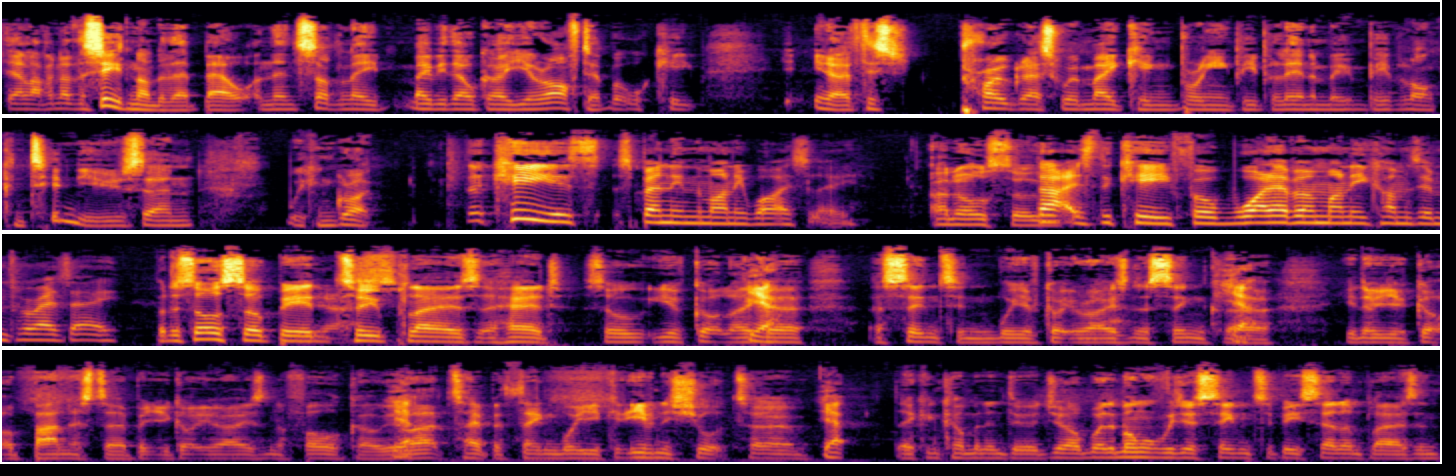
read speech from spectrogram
they'll have another season under their belt, and then suddenly maybe they'll go a year after. But we'll keep, you know, if this progress we're making, bringing people in and moving people on, continues, then we can grow. The key is spending the money wisely. And also, That is the key for whatever money comes in for Eze. but it's also being Yes. two players ahead. So you've got like Yeah. a, a Sinton where you've got your eyes on a Sinclair. Yeah. You know, you've got a Bannister, but you've got your eyes on a Falco. You know, Yeah. that type of thing where you can, even in the short term, Yeah. they can come in and do a job. But at the moment, we just seem to be selling players, and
